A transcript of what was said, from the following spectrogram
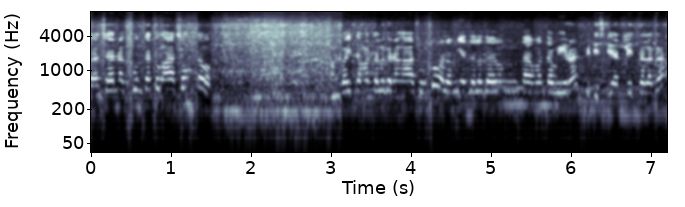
Saan siya nagpunta tong asong to? Ang bait naman talaga ng asong to. Alam niya talaga ang tamang tawiran. Pedestrian lane talaga.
